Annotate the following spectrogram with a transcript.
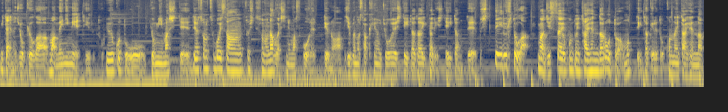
みたいな状況が、まあ、目に見えているということを読みましてでその坪井さんそしてその名古屋シネマスコーレっていうのは自分の作品を上映していただいたりしていたので知っている人が、まあ、実際本当に大変だろうとは思っていたけれどこんなに大変な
